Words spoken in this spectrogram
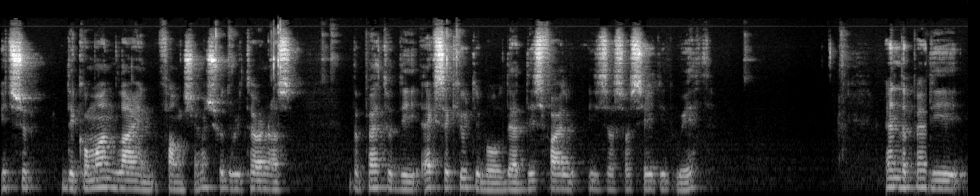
it should the command line function should return us the path to the executable that this file is associated with and the path to the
